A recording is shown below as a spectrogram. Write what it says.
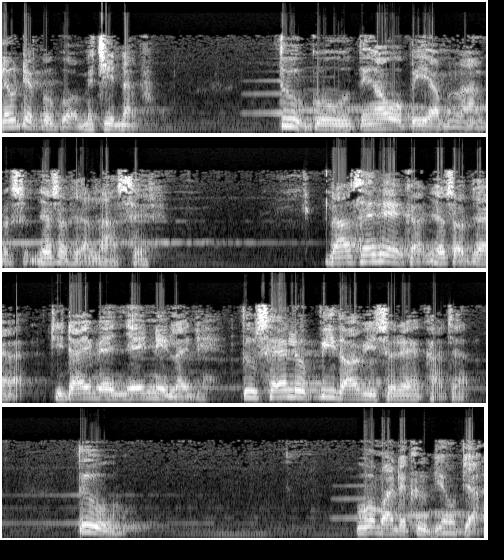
လုံးတဲ့ပုဂ္ဂိုလ်မချေနှပ်ဘူးသူ့ကိုသင်္ကန်းဝတ်ပေးရမလားလို့ဆိုမြတ်စွာဘုရားလာဆဲတယ်လာဆဲတဲ့အခါမြတ်စွာဘုရားကဒီတိုင်းပဲငြိမ့်နေလိုက်တယ်သူဆဲလို့ပြီးသွားပြီဆိုတဲ့အခါကျသူ့ဥပမာတစ်ခုပြောပြတယ်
